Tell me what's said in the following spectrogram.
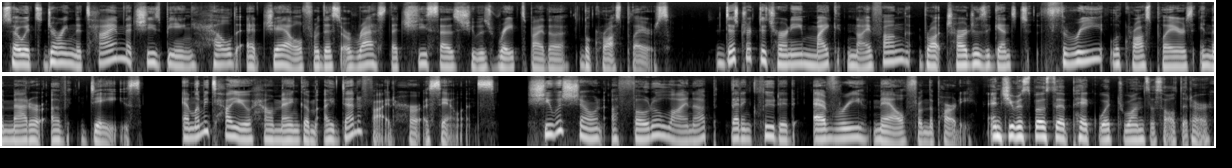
So it's during the time that she's being held at jail for this arrest that she says she was raped by the lacrosse players. District Attorney Mike Nifong brought charges against three lacrosse players in the matter of days. And let me tell you how Mangum identified her assailants. She was shown a photo lineup that included every male from the party. And she was supposed to pick which ones assaulted her.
